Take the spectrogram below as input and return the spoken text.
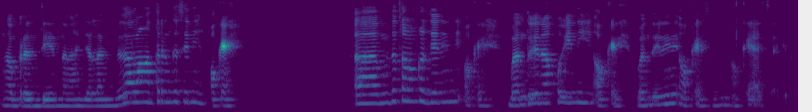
ngeberhentiin tengah jalan, bisa tolong anterin ke sini, oke. Eh, minta tolong kerjain ini, oke. Bantuin aku ini, oke. Bantuin ini, oke. Semuanya oke aja gitu.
